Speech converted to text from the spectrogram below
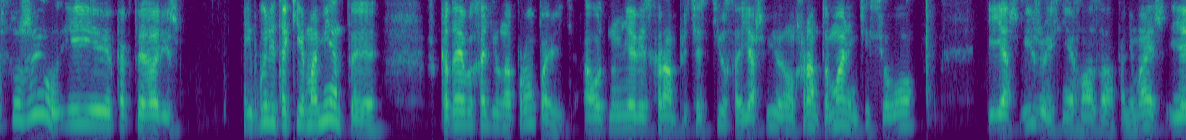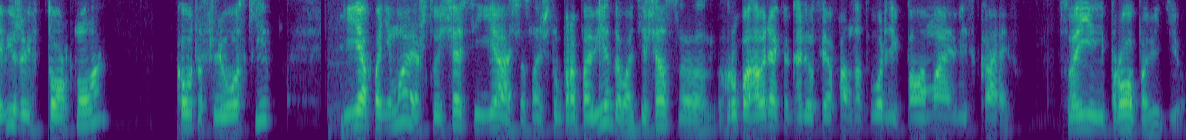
служил, и, как ты говоришь, и были такие моменты, когда я выходил на проповедь, а вот у меня весь храм причастился, я ж вижу, ну, храм-то маленький, село, и я ж вижу их глаза, понимаешь? И я вижу их торкнуло, кого-то слезки, и я понимаю, что сейчас и я сейчас начну проповедовать, и сейчас, э, грубо говоря, как говорил Феофан Затворник, поломаю весь кайф своей проповедью.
